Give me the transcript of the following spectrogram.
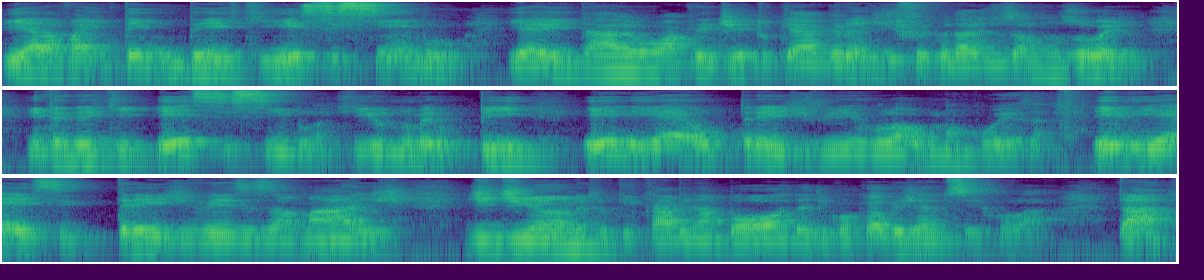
e ela vai entender que esse símbolo, e aí tá, eu acredito que é a grande dificuldade dos alunos hoje, entender que esse símbolo aqui, o número π, ele é o 3, alguma coisa. Ele é esse 3 vezes a mais de diâmetro que cabe na borda de qualquer objeto circular. Tá?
